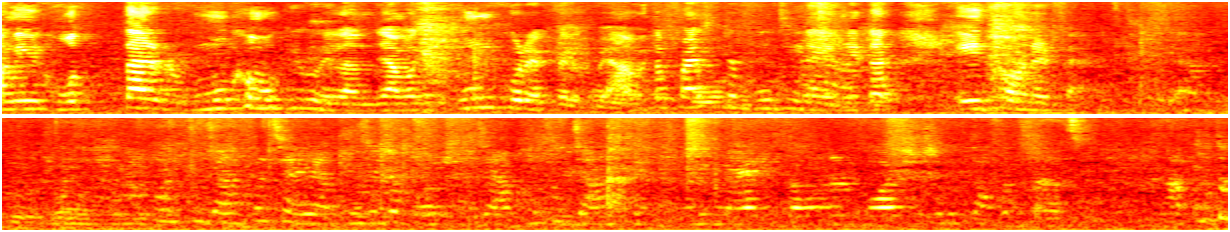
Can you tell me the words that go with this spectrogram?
আমি হত্যার মুখোমুখি হইলাম যে আমাকে খুন করে ফেলবে আমি তো ফার্স্টে বুঝি নাই যে এটা এই ধরনের ফ্যামিলি আপনি যেটা তো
